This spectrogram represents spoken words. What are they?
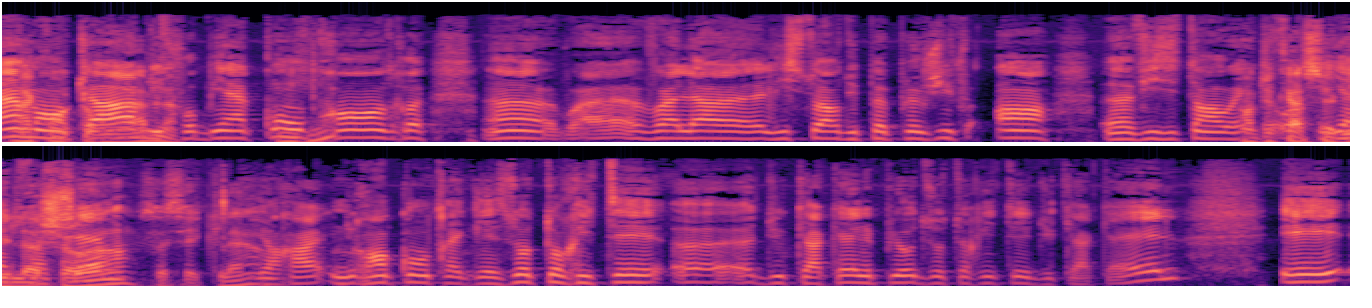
immanquable, il faut bien mhm. comprendre hein, voilà l'histoire du peuple juif en euh, visitant En tout cas, celui de la Shoah, ça c'est clair. Il y aura une rencontre avec les autorités euh, du KKL, les plus hautes autorités du KKL, et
